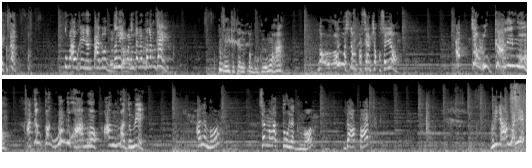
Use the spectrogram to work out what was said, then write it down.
Ay, Dali! Punta ng barangay! Tumigil ka ng paggugulo mo, ha? Nauubos ng pasensya ko sa'yo! At yung ugali mo! At yung pagmumukha mo ang madumi! Alam mo, sa mga tulad mo, dapat winawalit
